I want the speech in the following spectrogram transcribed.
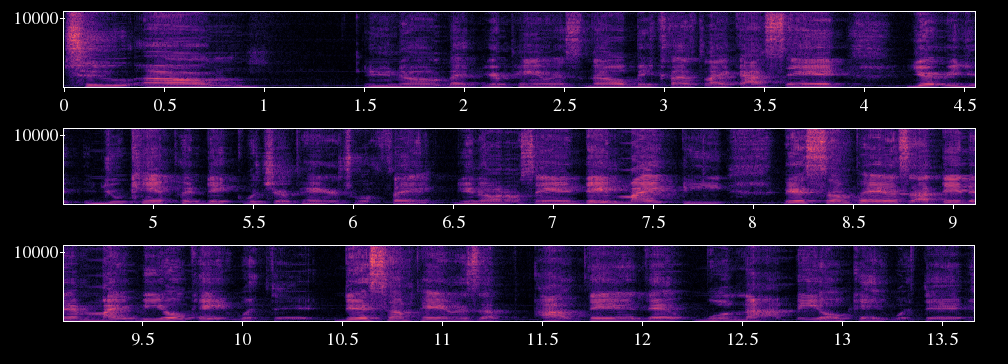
to um, you know, let your parents know because like I said, you're, you you can't predict what your parents will think. You know what I'm saying? They might be, there's some parents out there that might be okay with it. There's some parents up, out there that will not be okay with it.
